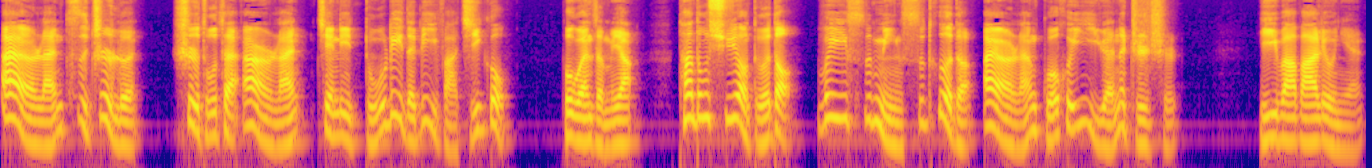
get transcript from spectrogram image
爱尔兰自治论，试图在爱尔兰建立独立的立法机构。不管怎么样，他都需要得到威斯敏斯特的爱尔兰国会议员的支持。一八八六年，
